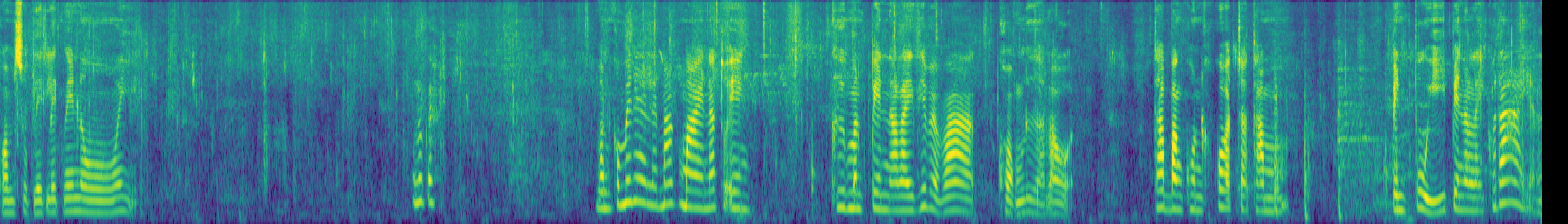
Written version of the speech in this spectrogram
ความสุขเล็กๆน้อยๆลูกอะมันก็ไม่ได้อะไรมากมายนะตัวเอง คือมันเป็นอะไรที่แบบว่าของเหลือเรา ถ้าบางคนเขาก็จะทำ เป็นปุ๋ยเป็นอะไรก็ได้อะไร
